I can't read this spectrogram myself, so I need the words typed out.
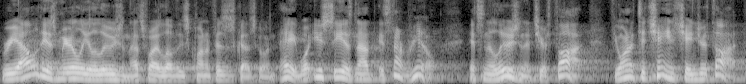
Reality is merely illusion. That's why I love these quantum physics guys going, hey, what you see is not, it's not real. It's an illusion. It's your thought. If you want it to change, change your thought.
